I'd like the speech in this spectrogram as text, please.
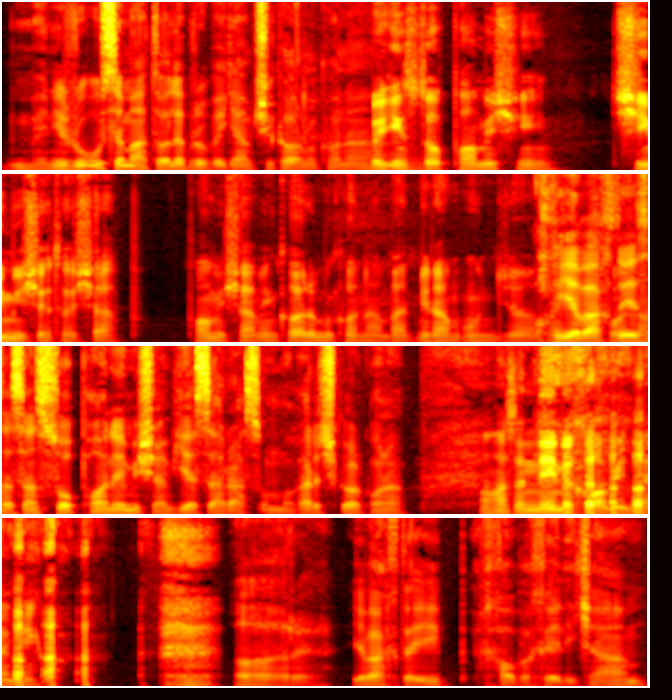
منی رؤوس مطالب رو بگم چی کار می‌کنم. بگین صبح پا میشین. چی میشه تا شب؟ پا میشم این کارو می‌کنم بعد میرم اونجا آخه یه وقته. اصلا صبح پا نمیشم یه سر است. اون موقع رو چیکار کنم؟ آها اصلا نمیخوابین یعنی. آره. یه وقتایی خواب خیلی کم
